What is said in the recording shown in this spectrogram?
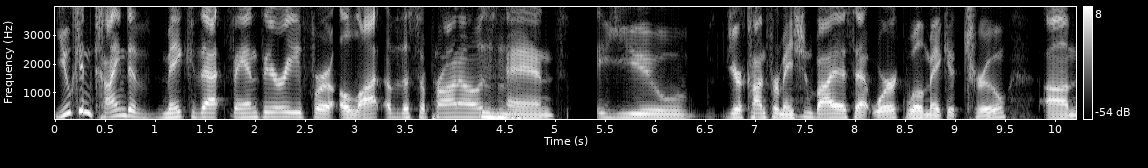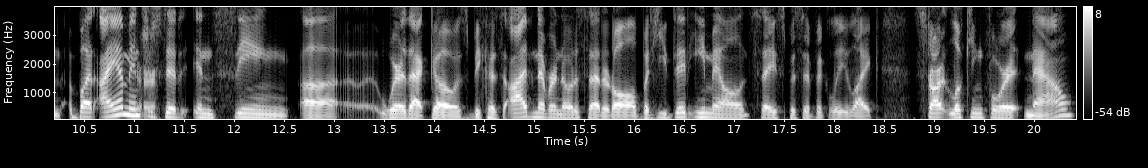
you can kind of make that fan theory for a lot of The Sopranos, Mhm. and you your confirmation bias at work will make it true. Um, but I am interested in seeing uh, where that goes because I've never noticed that at all. But he did email and say specifically like, start looking for it now.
